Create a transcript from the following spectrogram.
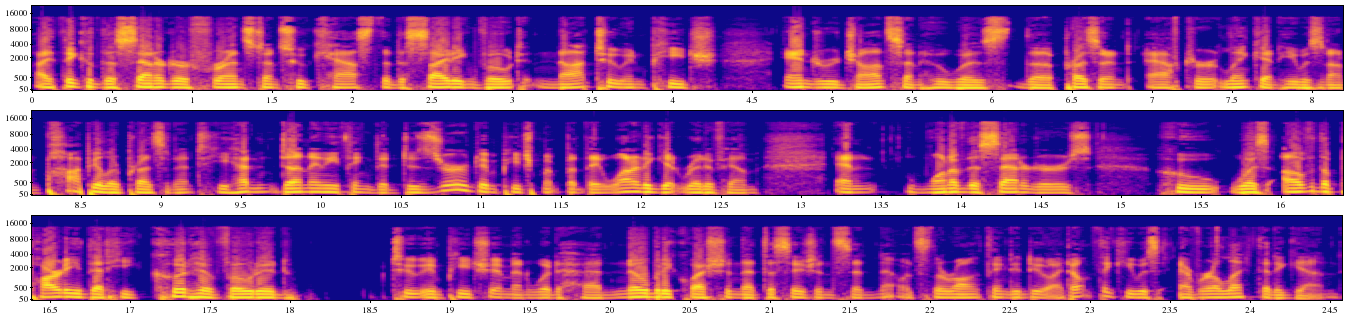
I think of the senator, for instance, who cast the deciding vote not to impeach Andrew Johnson, who was the president after Lincoln. He was an unpopular president. He hadn't done anything that deserved impeachment, but they wanted to get rid of him. And one of the senators who was of the party that he could have voted to impeach him and would have had nobody question that decision said, no, it's the wrong thing to do. I don't think he was ever elected again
